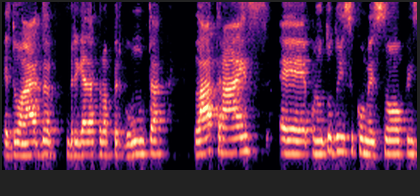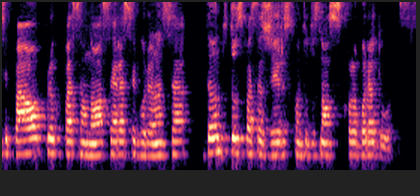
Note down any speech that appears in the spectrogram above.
Eduarda, obrigada pela pergunta. Lá atrás, é, quando tudo isso começou, a principal preocupação nossa era a segurança tanto dos passageiros quanto dos nossos colaboradores.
